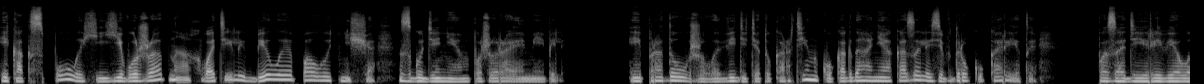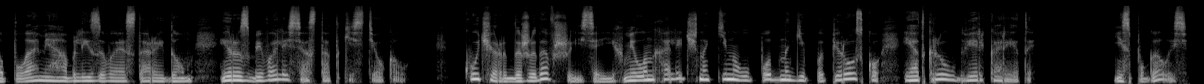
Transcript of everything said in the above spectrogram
и как сполохи его жадно охватили белое полотнище с гудением пожирая мебель. И продолжила видеть эту картинку, когда они оказались вдруг у кареты. Позади ревело пламя, облизывая старый дом, и разбивались остатки стекол. Кучер, дожидавшийся их, меланхолично кинул под ноги папироску и открыл дверь кареты. «Испугалась?»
